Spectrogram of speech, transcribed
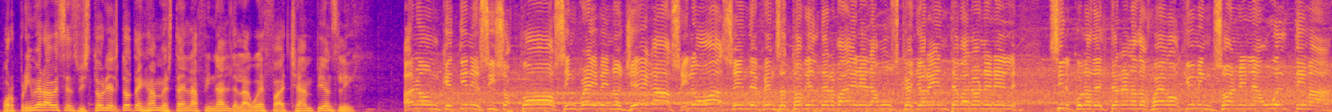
por primera vez en su historia, el Tottenham está en la final de la UEFA Champions League. Balón que tiene Sissoko, Singrave no llega, si lo hace en defensa todavía Alderweireld, la busca Llorente, balón en el círculo del terreno de juego, Hummingson en la última,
